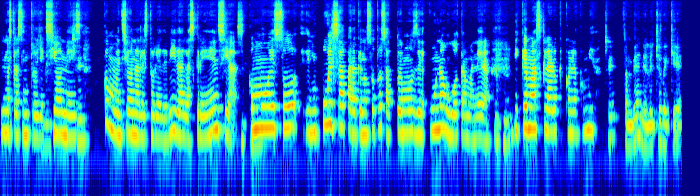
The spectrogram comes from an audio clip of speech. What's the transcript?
nuestras introyecciones, Sí. como menciona la historia de vida, las creencias, cómo eso impulsa para que nosotros actuemos de una u otra manera. Y qué más claro que con la comida. Sí, también el hecho de que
